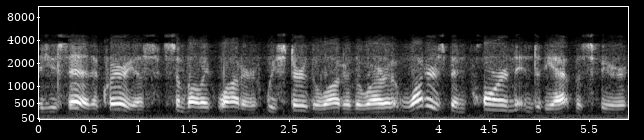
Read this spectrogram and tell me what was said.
As you said, Aquarius, symbolic water. We stirred the water. The water, water has been poured into the atmosphere.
